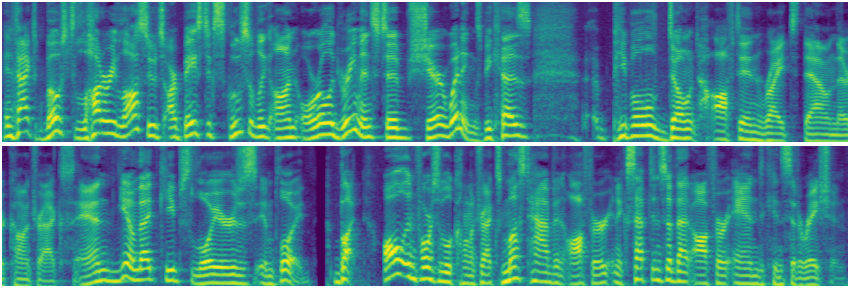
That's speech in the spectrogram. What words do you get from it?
In fact, most lottery lawsuits are based exclusively on oral agreements to share winnings because people don't often write down their contracts, and you know that keeps lawyers employed. But all enforceable contracts must have an offer, an acceptance of that offer, and consideration.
